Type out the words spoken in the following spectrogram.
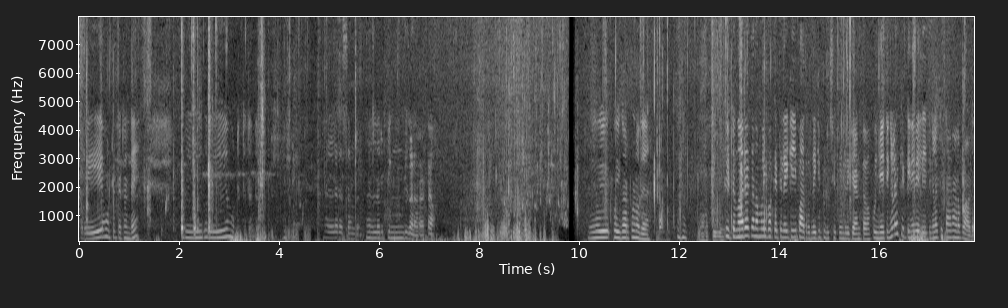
കുറേ മുട്ടിട്ടിട്ടുണ്ടേ. കുറേ കുറേ മുട്ടിട്ടിട്ടുണ്ട്. നല്ല രസമുണ്ട്. നല്ലൊരു പിങ്ക് കളർ കേട്ടോ ഒരു കൊയ്കാർപ്പാണത് കിട്ടുന്നവരൊക്കെ നമ്മൾ ഈ പക്കത്തിലേക്ക് ഈ പാത്രത്തിലേക്ക് പിടിച്ചിട്ടുണ്ടിരിക്കാൻ കേട്ടോ കുഞ്ഞേറ്റിങ്ങളെ കിട്ടിനി വലിയറ്റിങ്ങളെ കിട്ടാനാണ് പാട്.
